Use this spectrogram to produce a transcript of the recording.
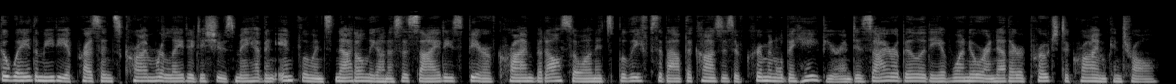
The way the media presents crime related issues may have an influence not only on a society's fear of crime but also on its beliefs about the causes of criminal behavior and desirability of one or another approach to crime control.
